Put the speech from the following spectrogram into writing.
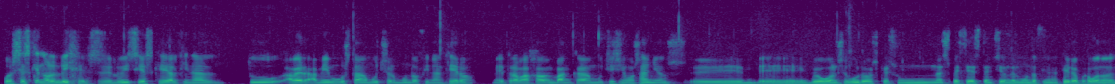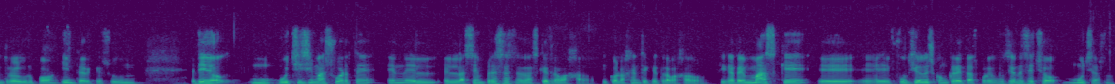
pues es que no lo eliges, Luis, y es que al final tú, a ver, a mí me gustaba mucho el mundo financiero, he trabajado en banca muchísimos años, eh, eh, luego en seguros, que es una especie de extensión del mundo financiero, pero bueno, dentro del grupo Bank Inter, que es un He tenido muchísima suerte en, las empresas en las que he trabajado y con la gente que he trabajado. Fíjate, más que eh, funciones concretas, porque funciones he hecho muchas. ¿no?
